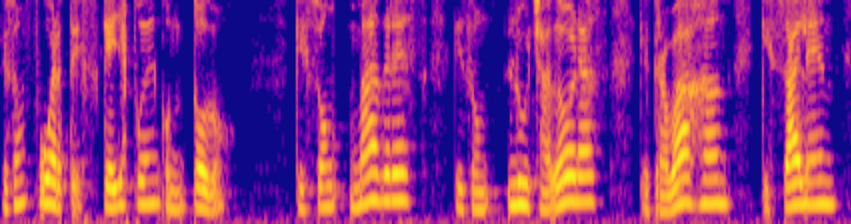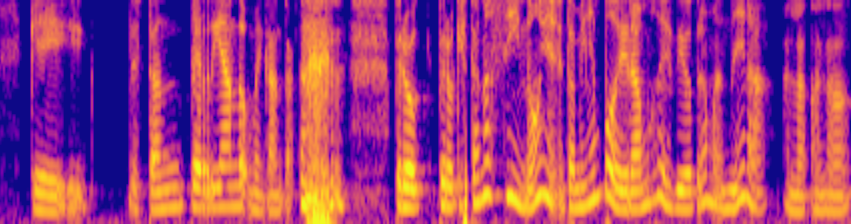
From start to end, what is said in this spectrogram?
que son fuertes, que ellas pueden con todo, que son madres, que son luchadoras, que trabajan, que salen, que están perreando, me encanta, pero, pero que están así, ¿no? Y también empoderamos desde otra manera a, la, a, la,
